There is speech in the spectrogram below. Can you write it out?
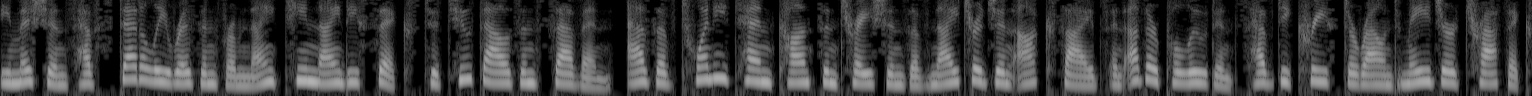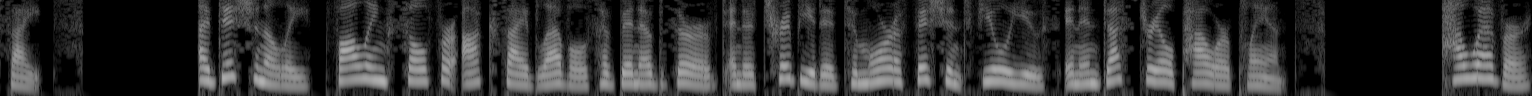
emissions have steadily risen from 1996 to 2007. As of 2010 concentrations of nitrogen oxides and other pollutants have decreased around major traffic sites. Additionally, falling sulfur oxide levels have been observed and attributed to more efficient fuel use in industrial power plants. However,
